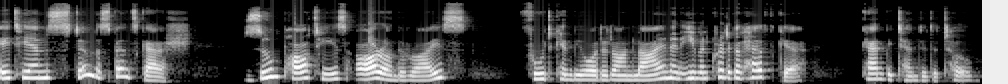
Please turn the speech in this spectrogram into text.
ATMs still dispense cash. Zoom parties are on the rise. Food can be ordered online, and even critical health care can be tended at home.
